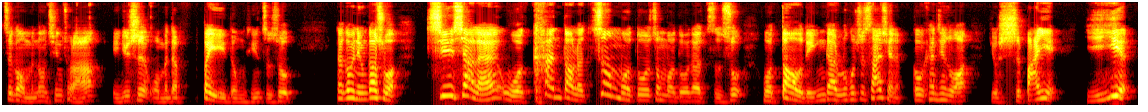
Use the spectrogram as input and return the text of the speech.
这个我们弄清楚了啊，也就是我们的被动型指数。那各位，你们告诉我，接下来我看到了这么多这么多的指数，我到底应该如何去筛选呢？各位看清楚啊，有十八页，一页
